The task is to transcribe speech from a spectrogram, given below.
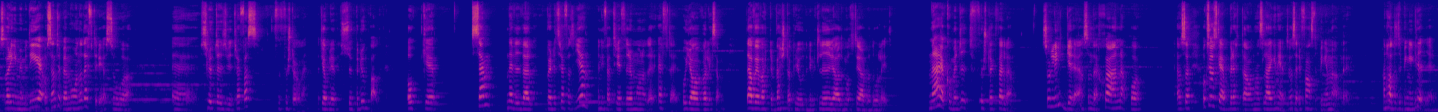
så var det inget mer med det och sen typ en månad efter det så eh, slutade vi träffas för första gången. Att jag blev superdumpad. Och eh, sen när vi väl började träffas igen ungefär 3-4 månader efter och jag var liksom, det här var ju varit den värsta perioden i mitt liv, jag hade mått så jävla dåligt. När jag kommer dit första kvällen så ligger det en sån där stjärna på Alltså, också ska jag berätta om hans lägenhet. Det, var så här, det fanns typ inga möbler. Han hade typ inga grejer.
